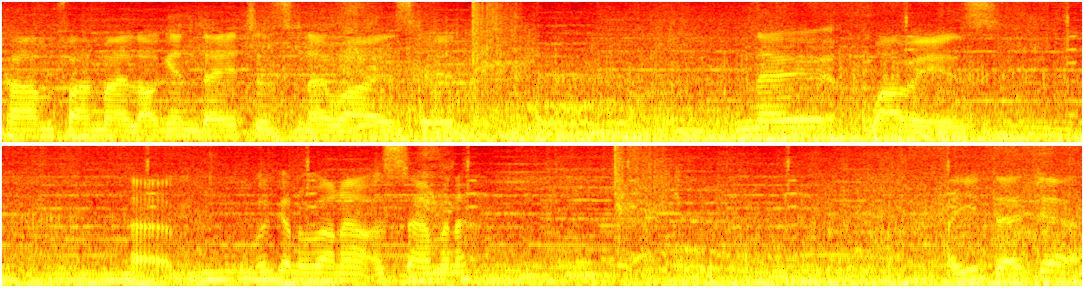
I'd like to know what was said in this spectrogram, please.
Can't find my login data. No worries, dude. No worries. Um, we're gonna run out of stamina. Are you dead yet?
